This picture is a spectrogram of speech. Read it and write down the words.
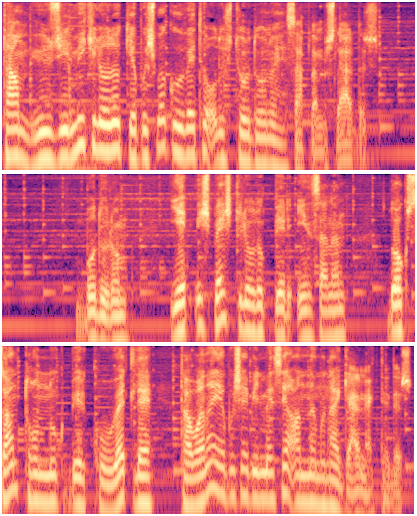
tam 120 kiloluk yapışma kuvveti oluşturduğunu hesaplamışlardır. Bu durum, 75 kiloluk bir insanın 90 tonluk bir kuvvetle tavana yapışabilmesi anlamına gelmektedir.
